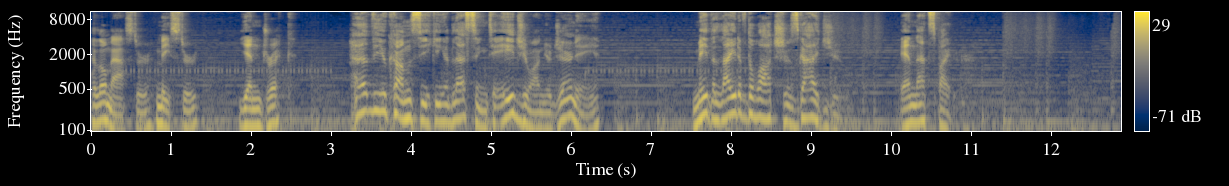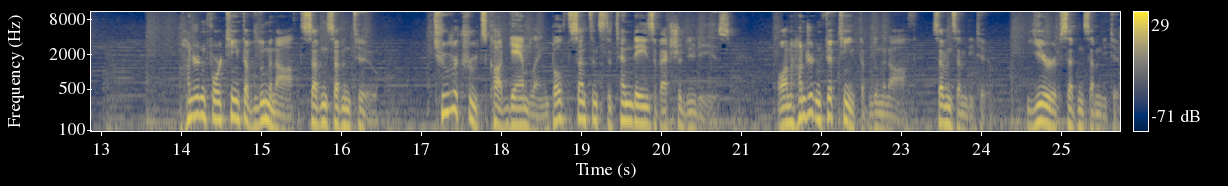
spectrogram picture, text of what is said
Hello, Master, Maester, Yendrick. Have you come seeking a blessing to aid you on your journey? May the light of the Watchers guide you, and that spider. 114th of Luminoth, 772. Two recruits caught gambling, both sentenced to 10 days of extra duties. On 115th of Luminoth, 772. Year of 772.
